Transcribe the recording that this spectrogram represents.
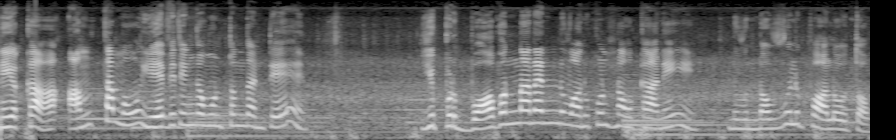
నీ యొక్క అంతము ఏ విధంగా ఉంటుందంటే ఇప్పుడు బాగున్నానని నువ్వు అనుకుంటున్నావు కానీ నువ్వు నవ్వులు పాలవుతావు.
